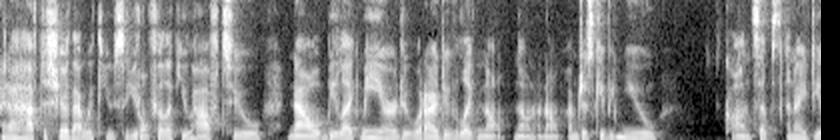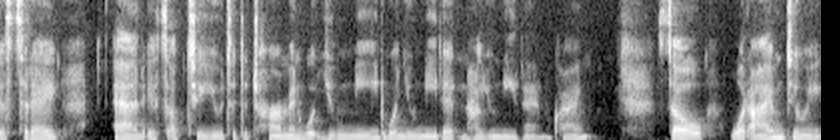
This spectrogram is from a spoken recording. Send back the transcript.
and I have to share that with you so you don't feel like you have to now be like me or do what I do. Like, no, no, no, no. I'm just giving you concepts and ideas today. And it's up to you to determine what you need when you need it and how you need it. Okay. So, what I'm doing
